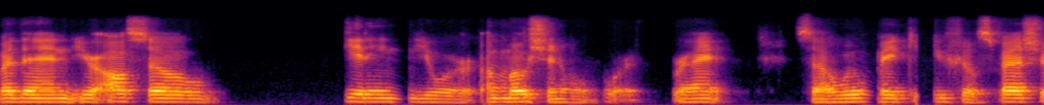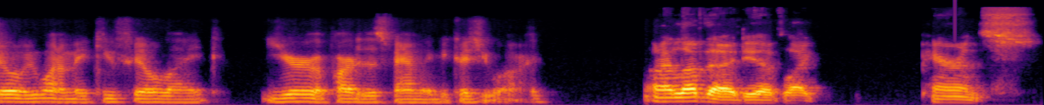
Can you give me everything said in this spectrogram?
but then you're also getting your emotional worth, right? So we'll make you feel special. We want to make you feel like you're a part of this family because you are. I love that idea of like parents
